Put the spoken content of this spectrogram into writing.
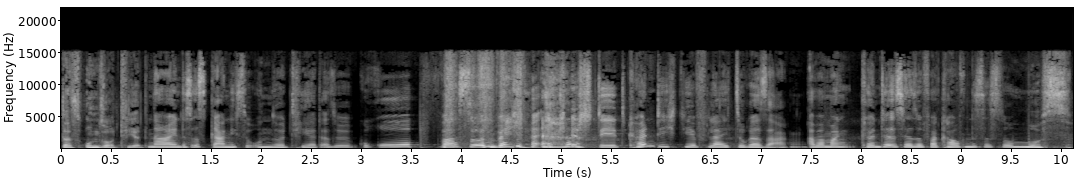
das unsortiert. Nein, das ist gar nicht so unsortiert. Also grob, was so in welcher Ecke steht, könnte ich dir vielleicht sogar sagen. Aber man könnte es ja so verkaufen, dass es so muss.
